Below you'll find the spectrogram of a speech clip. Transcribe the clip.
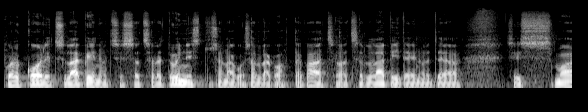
koolituse läbinud, siis saad selle tunnistuse nagu selle kohta ka, et sa oled selle läbi teinud ja siis ma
